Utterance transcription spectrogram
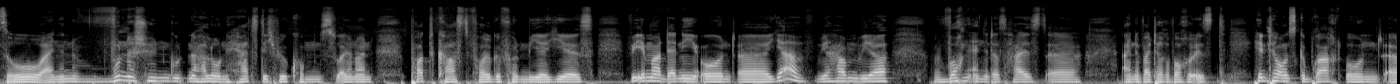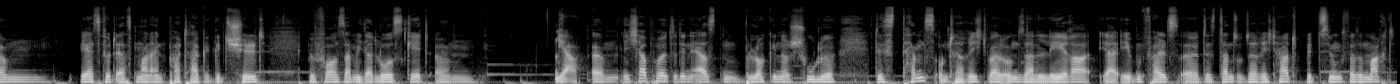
So, einen wunderschönen guten Hallo und herzlich willkommen zu einer neuen Podcast-Folge von mir. Hier ist wie immer Danny und äh, ja, wir haben wieder Wochenende. Das heißt, äh, eine weitere Woche ist hinter uns gebracht und ähm, jetzt wird erstmal ein paar Tage gechillt, bevor es dann wieder losgeht. Ähm, ja, ähm, ich habe heute den ersten Block in der Schule Distanzunterricht, weil unser Lehrer ja ebenfalls äh, Distanzunterricht hat, beziehungsweise macht.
